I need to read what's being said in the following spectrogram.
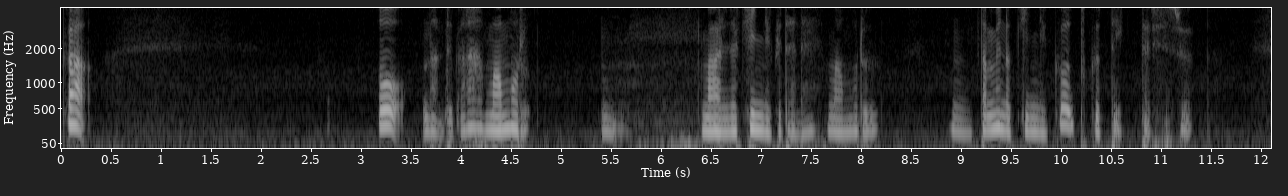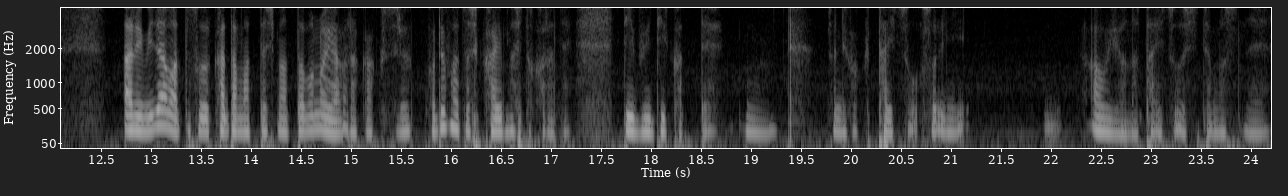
が、を、なんていうかな、守る。うん。周りの筋肉でね、守る。うん、ための筋肉を作っていったりする。ある意味ではまたそれ固まってしまったものを柔らかくする。これも私買いましたからね。DVD 買って。うん。とにかく体操、それに合うような体操をしてますね。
